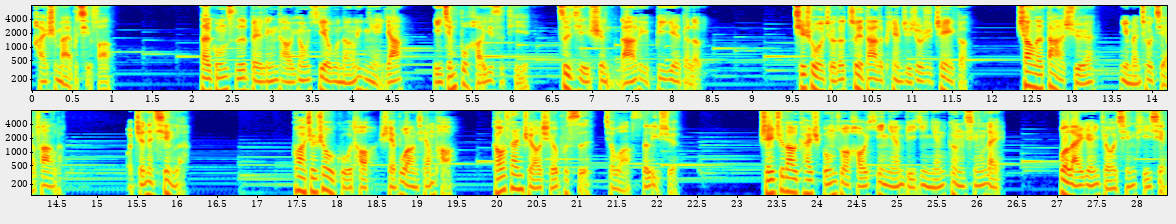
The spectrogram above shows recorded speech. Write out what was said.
还是买不起房，在公司被领导用业务能力碾压，已经不好意思提自己是哪里毕业的了。其实我觉得最大的骗局就是这个，上了大学你们就解放了。我真的信了。挂着肉骨头，谁不往前跑？高三只要学不死，就往死里学。谁知道开始工作后，一年比一年更心累。过来人友情提醒：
